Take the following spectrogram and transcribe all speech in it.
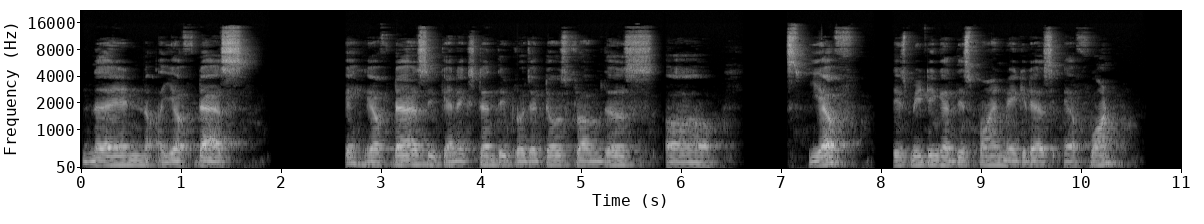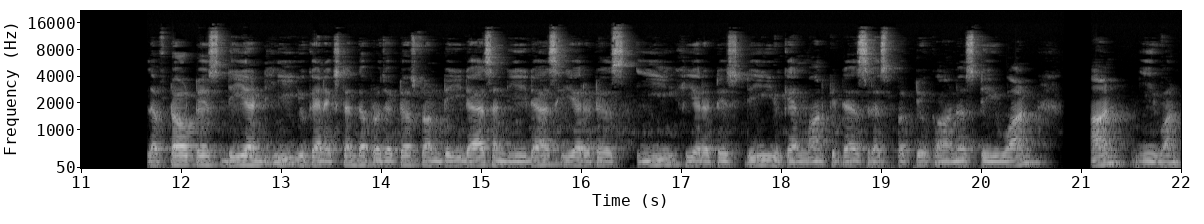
then F dash okay f dash you can extend the projectors from this uh, f this meeting at this point make it as f1 left out is d and e you can extend the projectors from d dash and e dash. Here it is e here it is d you can mark it as respective corners d1 and e1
